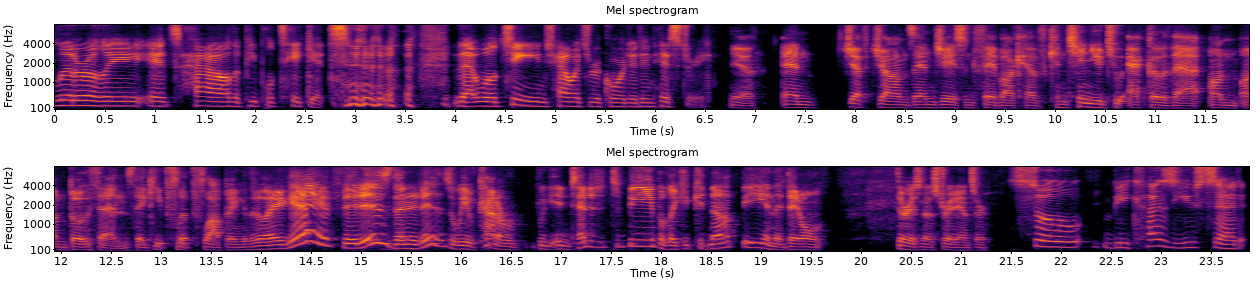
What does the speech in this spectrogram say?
literally it's how the people take it that will change how it's recorded in history. Yeah. And Geoff Johns and Jason Fabok have continued to echo that on on both ends. They keep flip flopping. They're like, "Hey, if it is, then it is." We've kind of we intended it to be, but like it could not be, and that they don't. There is no straight answer. So because you said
